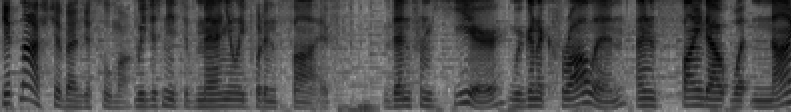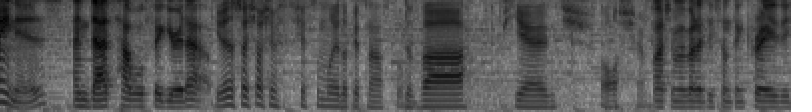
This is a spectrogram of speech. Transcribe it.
15 będzie suma. We just need to manually put in five. Then from here, we're gonna crawl in and find out what nine is, and that's how we'll figure it out. 1, 6, 8 się sumuje do 15. 2, 5, 8. Watch, I'm about to do something crazy.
